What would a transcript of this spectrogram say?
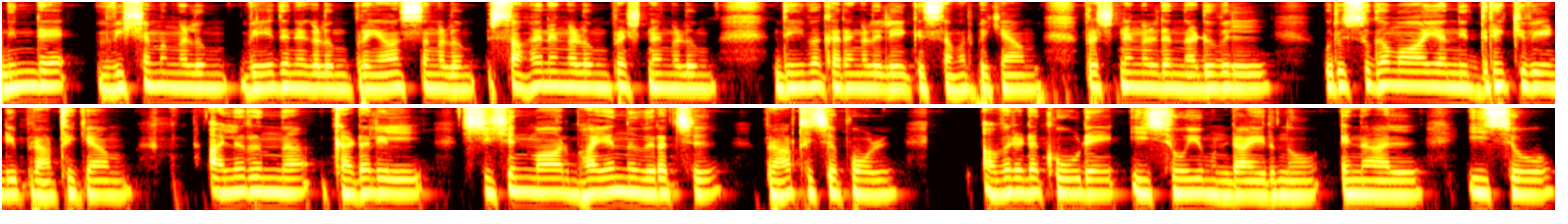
നിന്റെ വിഷമങ്ങളും വേദനകളും പ്രയാസങ്ങളും സഹനങ്ങളും പ്രശ്നങ്ങളും ദൈവകരങ്ങളിലേക്ക് സമർപ്പിക്കാം. പ്രശ്നങ്ങളുടെ നടുവിൽ ഒരു സുഖമായ നിദ്രയ്ക്ക് വേണ്ടി പ്രാർത്ഥിക്കാം. അലറുന്ന കടലിൽ ശിഷ്യന്മാർ ഭയന്ന് വിറച്ച് പ്രാർത്ഥിച്ചപ്പോൾ അവരുടെ കൂടെ ഈശോയും ഉണ്ടായിരുന്നു. എന്നാൽ ഈശോ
